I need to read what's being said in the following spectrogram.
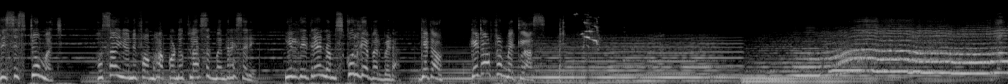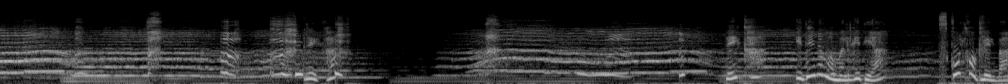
ದಿಸ್ ಇಸ್ ಟೂ ಮಚ್ ಹೊಸ ಯೂನಿಫಾರ್ಮ್ ಹಾಕೊಂಡು ಕ್ಲಾಸ್ ಬಂದ್ರೆ ಸರಿ. ಇಲ್ದಿದ್ರೆ ನಮ್ ಸ್ಕೂಲ್ಗೆ ಬರ್ಬೇಡ. Get out get out from my class Rekha? Rekha, ಇದೇನಮ್ಮ ಮಲಗಿದ್ಯಾ? ಸ್ಕೂಲ್ಗೆ ಹೋಗ್ಲಿಲ್ವಾ?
